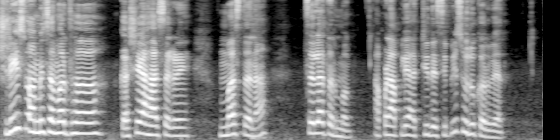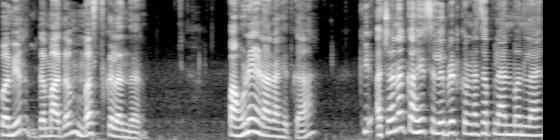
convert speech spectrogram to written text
श्री स्वामी समर्थ कसे आहात सगळे? मस्त ना? चला तर मग आपण आपली आजची रेसिपी सुरू करूयात. पनीर दमादम मस्त कलंदर. पाहुणे येणार आहेत का? की अचानक काही सेलिब्रेट करण्याचा प्लॅन बनला आहे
